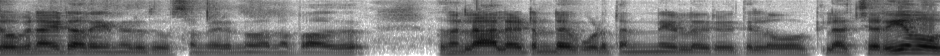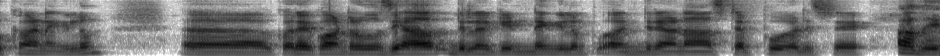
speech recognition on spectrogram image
ജോബിനായിട്ട് അറിയുന്ന ഒരു ദിവസം വരുന്നു പറഞ്ഞപ്പോൾ അത് അത് ലാലേട്ടന്റെ കൂടെ തന്നെയുള്ള ഒരു ഇതിൽ വോക്കില്ല ചെറിയ വോക്കാണെങ്കിലും കുറെ കോൺട്രവേഴ്സി ആ ഇതിലൊക്കെ ഉണ്ടെങ്കിലും എന്തിനാണ് ആ സ്റ്റെപ്പ് കളിച്ചത്? അതെ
